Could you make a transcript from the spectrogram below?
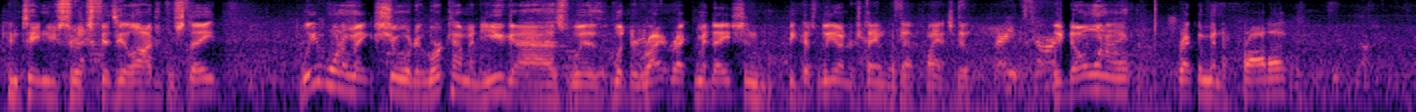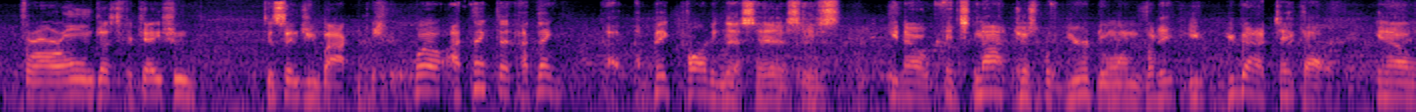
continues through its physiological state. We want to make sure that we're coming to you guys with, with the right recommendation because we understand what that plant's doing. We don't want to recommend a product for our own justification to send you backwards. Well, I think that I think a, a big part of this is is you know it's not just what you're doing, but it, you you got to take a you know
